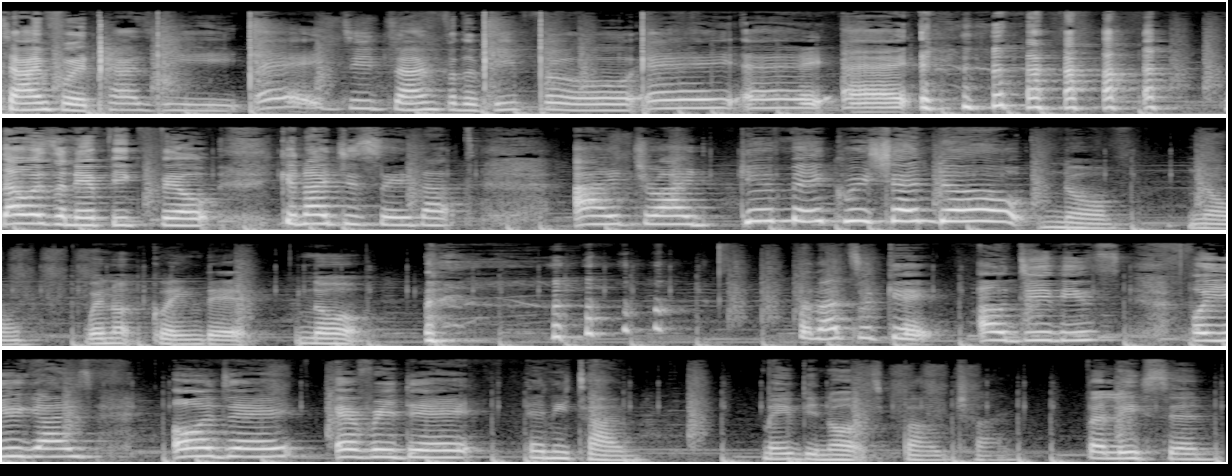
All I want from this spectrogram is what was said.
time for Tazi. Hey, two time for the people. Hey, hey, hey. that was an epic fail. Can I just say that? I tried, give me crescendo. No, no, we're not going there. No. but that's okay. I'll do this for you guys all day, every day, anytime. Maybe not, but I'll try. But listen,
